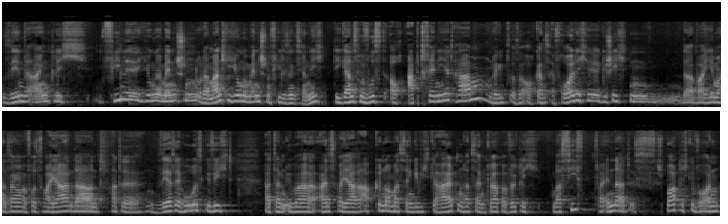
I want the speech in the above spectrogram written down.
sehen wir eigentlich viele junge Menschen oder manche junge Menschen, viele sind es ja nicht, die ganz bewusst auch abtrainiert haben. Und da gibt es also auch ganz erfreuliche Geschichten. Da war jemand, sagen wir mal, vor zwei Jahren da und hatte ein sehr, sehr hohes Gewicht, hat dann über ein, zwei Jahre abgenommen, hat sein Gewicht gehalten, hat seinen Körper wirklich massiv verändert, ist sportlich geworden.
